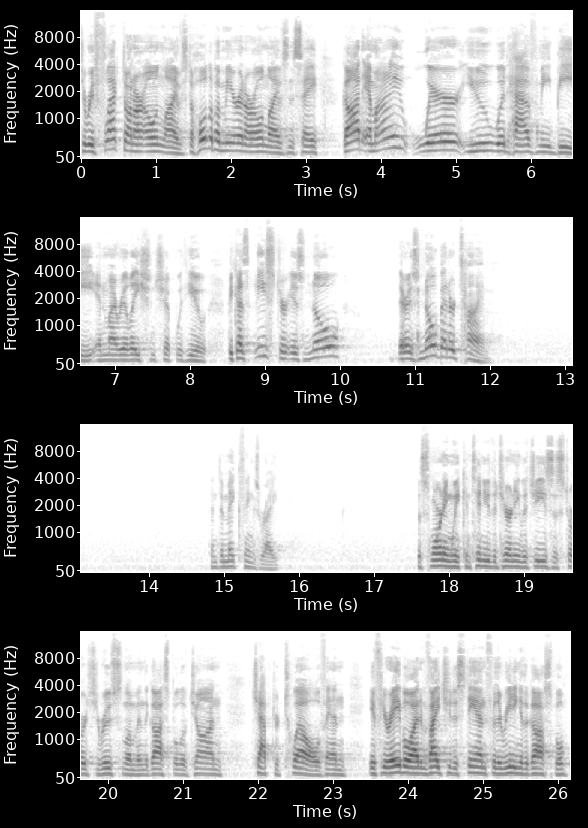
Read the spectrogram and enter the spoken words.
to reflect on our own lives, to hold up a mirror in our own lives and say, God, am I where you would have me be in my relationship with you? Because Easter is no, there is no better time than to make things right. This morning, we continue the journey with Jesus towards Jerusalem in the Gospel of John, chapter 12. And if you're able, I'd invite you to stand for the reading of the Gospel.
